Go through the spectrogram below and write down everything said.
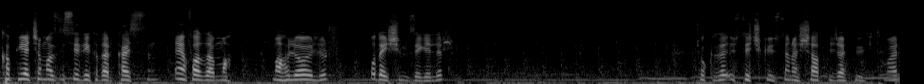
Kapıyı açamaz. istediği kadar kaçsın. En fazla mah mahluğa ölür. O da işimize gelir. Çok güzel. Üste çıkıyor. Üstten aşağı atlayacak büyük ihtimal.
